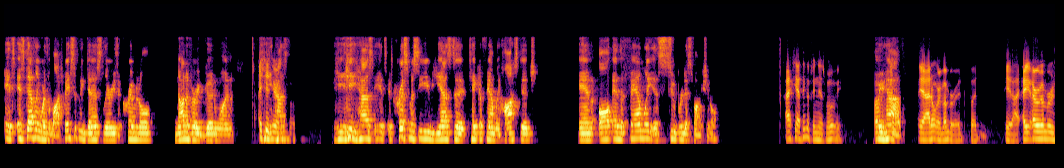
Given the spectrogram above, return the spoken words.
it's it's definitely worth a watch. Basically, Denis Leary's a criminal, not a very good one I he did hear has- this. He he has it's, it's Christmas Eve. He has to take a family hostage, and all and the family is super dysfunctional. Actually, I think I've seen this movie. Oh, you have? Yeah, I don't remember it, but yeah, I, I remember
